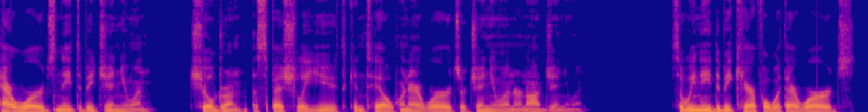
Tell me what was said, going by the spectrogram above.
Our words need to be genuine. Children, especially youth, can tell when our words are genuine or not genuine. So we need to be careful with our words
